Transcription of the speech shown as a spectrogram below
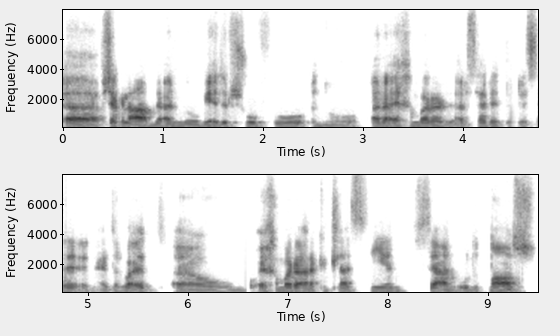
آه بشكل عام لأنه بيقدر يشوفوا إنه أنا آخر مرة أرسلت رسائل بهذا الوقت آه وآخر مرة أنا كنت last seen الساعة نقول 12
